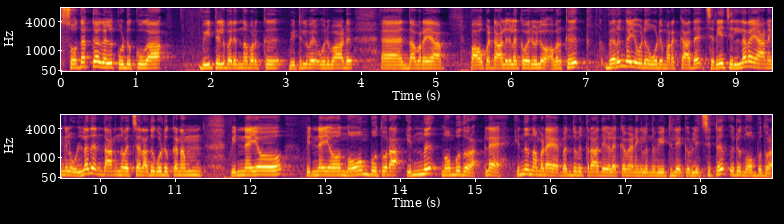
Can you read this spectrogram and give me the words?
സ്വതക്കകൾ കൊടുക്കുക. വീട്ടിൽ വരുന്നവർക്ക് വീട്ടിൽ ഒരുപാട് എന്താ പറയുക പാവപ്പെട്ട ആളുകളൊക്കെ വരുമല്ലോ അവർക്ക് വെറും കൈയോട് കൂടി മറക്കാതെ ചെറിയ ചില്ലറയാണെങ്കിൽ ഉള്ളത് എന്താണെന്ന് വെച്ചാൽ അത് കൊടുക്കണം. പിന്നെയോ പിന്നെയോ നോമ്പുതുറ ഇന്ന് നോമ്പു തുറ അല്ലേ? ഇന്ന് നമ്മുടെ ബന്ധുമിത്രാദികളൊക്കെ വേണമെങ്കിൽ ഒന്ന് വീട്ടിലേക്ക് വിളിച്ചിട്ട് ഒരു നോമ്പുതുറ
